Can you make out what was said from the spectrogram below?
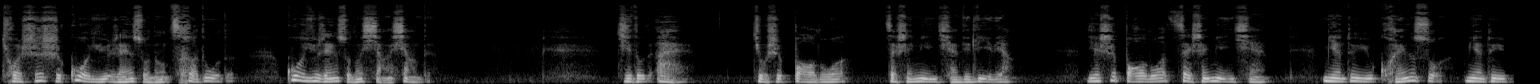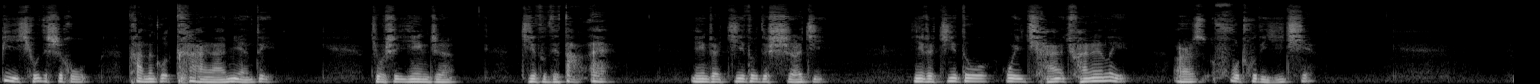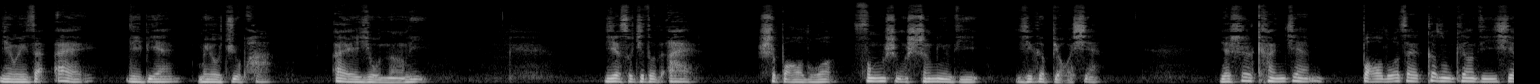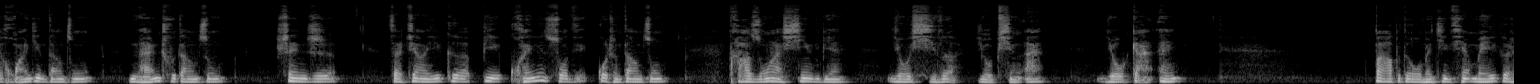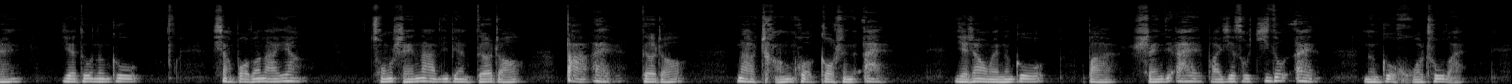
确实是过于人所能测度的，过于人所能想象的。基督的爱，就是保罗在神面前的力量，也是保罗在神面前。面对于捆锁、面对必求的时候，他能够坦然面对，就是因着基督的大爱，因着基督的舍己，因着基督为全全人类而付出的一切。因为在爱里边没有惧怕，爱有能力。耶稣基督的爱是保罗丰盛生命的一个表现。也是看见保罗在各种各样的一些环境当中、难处当中，甚至在这样一个被捆锁的过程当中，他仍然心里边有喜乐、有平安、有感恩，巴不得我们今天每一个人也都能够像保罗那样，从神那里边得着大爱，得着那长阔高深的爱，也让我们能够。把神的爱，把耶稣基督的爱，能够活出来，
